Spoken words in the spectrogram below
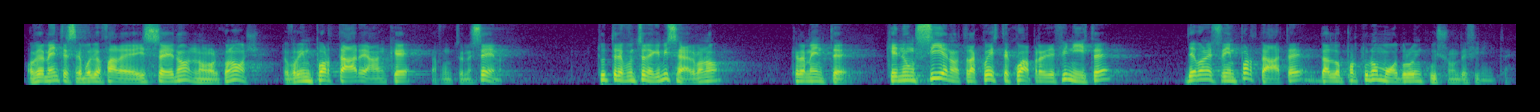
Ovviamente se voglio fare il seno non lo riconosce, dovrò importare anche la funzione seno. Tutte le funzioni che mi servono, chiaramente che non siano tra queste qua predefinite, devono essere importate dall'opportuno modulo in cui sono definite.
